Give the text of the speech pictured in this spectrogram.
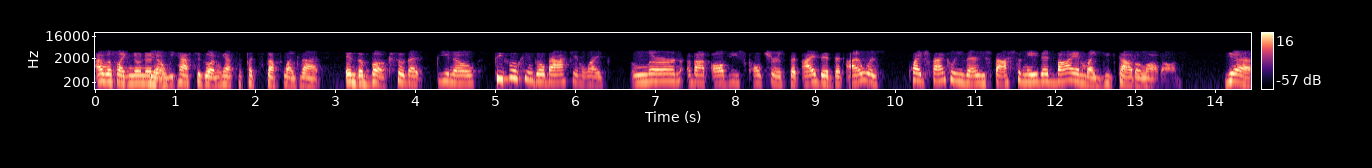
I was like, no, no, yeah. no, we have to go and we have to put stuff like that in the book so that, you know, people can go back and like learn about all these cultures that I did that I was quite frankly very fascinated by and like geeked out a lot on. Yeah,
